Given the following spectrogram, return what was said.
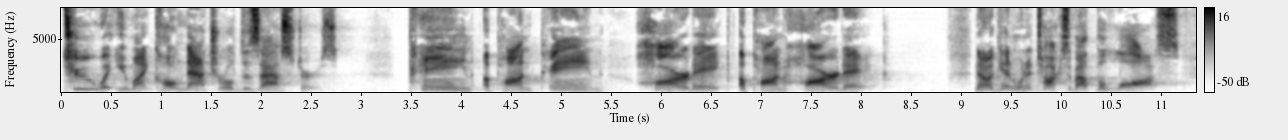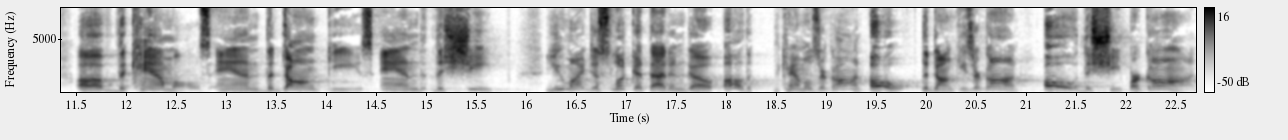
two what you might call natural disasters, pain upon pain, heartache upon heartache. Now, again, when it talks about the loss, of the camels and the donkeys and the sheep, you might just look at that and go, oh, the, the camels are gone. Oh, the donkeys are gone. Oh, the sheep are gone.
